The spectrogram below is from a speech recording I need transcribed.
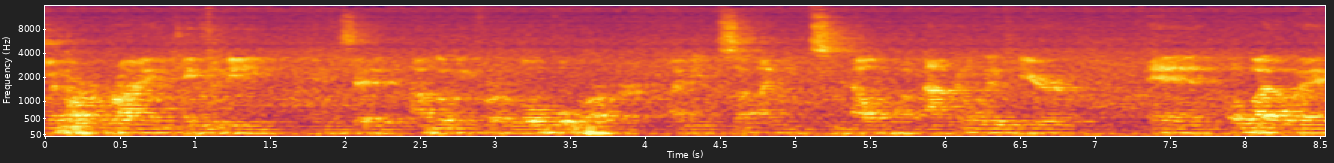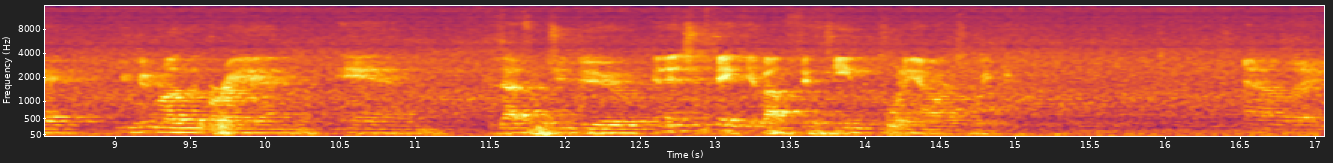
when Mark Ryan came to me and he said, I'm looking for a local worker. I need some, I need some help. I'm not going to live here. And oh, by the way, you can run the brand and cause that's what you do. And it should take you about 15, 20 hours a week. And I was like,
